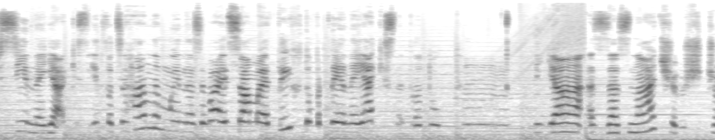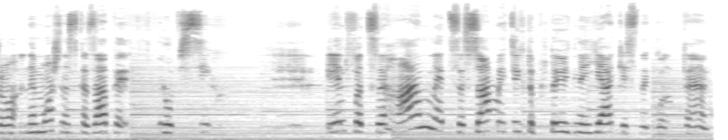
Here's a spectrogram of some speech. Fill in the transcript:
всі неякісні. Інфоциганами називають саме тих, хто продає неякісний продукт. Я зазначу, що не можна сказати про всіх. Інфоцигани це саме ті, хто продають неякісний контент,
